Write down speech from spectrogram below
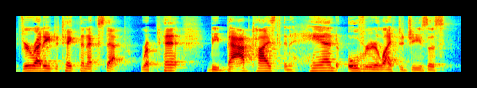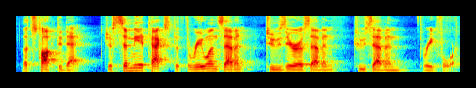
if you're ready to take the next step, repent, be baptized, and hand over your life to Jesus, let's talk today. Just send me a text to 317 207 2734.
